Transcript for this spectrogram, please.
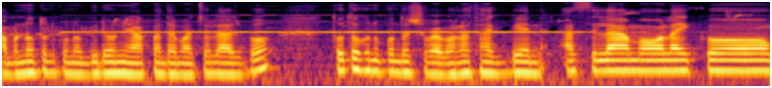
আবার নতুন কোনো ভিডিও নিয়ে আপনাদের মাঝে চলে আসব। ততক্ষণ পর্যন্ত সবাই ভালো থাকবেন। আসসালামু আলাইকুম।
